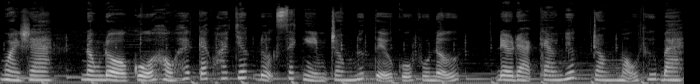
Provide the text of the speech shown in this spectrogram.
Ngoài ra, nồng độ của hầu hết các hóa chất được xét nghiệm trong nước tiểu của phụ nữ đều đạt cao nhất trong mẫu thứ ba,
